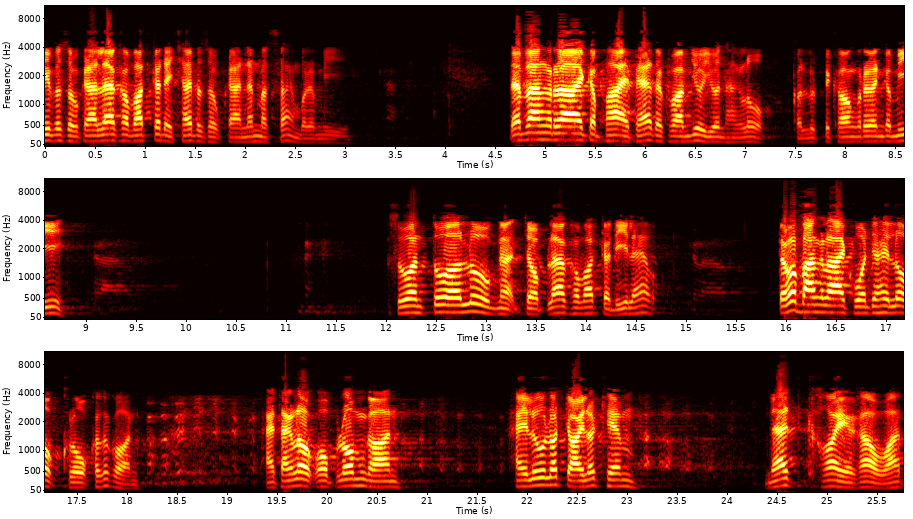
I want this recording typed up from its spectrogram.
มีประสบการณ์แล้วเข้าวัดก็ได้ใช้ประสบการณ์นั้นมาสร้างบารมี แต่บางรายก็พ่ายแพ้ต่อความยั่วยวนทางโลก ก็หลุดไปคลองเรือนก็มี ส่วนตัวลูกน่ะจบแล้วเข้าวัดก็ดีแล้ว แต่ว่าบางรายควรจะให้โลกโครกเขาซะก่อน ให้ทางโลกอบรมก่อน ให้รู้รสจ่อยรสเค็ม และค่อยเข้าวัด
